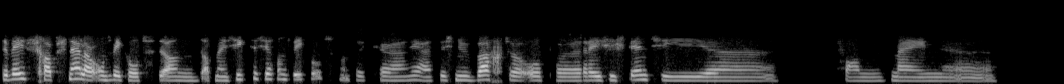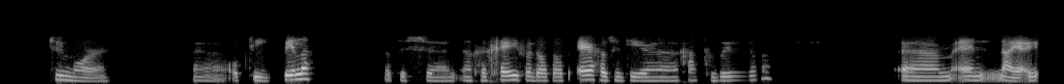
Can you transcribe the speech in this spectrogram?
de wetenschap sneller ontwikkelt dan dat mijn ziekte zich ontwikkelt. Want ik, uh, ja, het is nu wachten op resistentie van mijn tumor op die pillen. Dat is een gegeven dat dat ergens een keer gaat gebeuren. Um, en nou ja,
